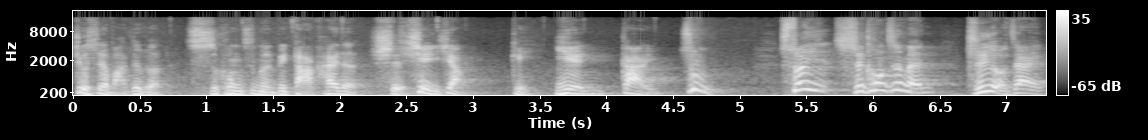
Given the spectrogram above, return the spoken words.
就是要把这个时空之门被打开的是现象给掩盖住。所以时空之门只有在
